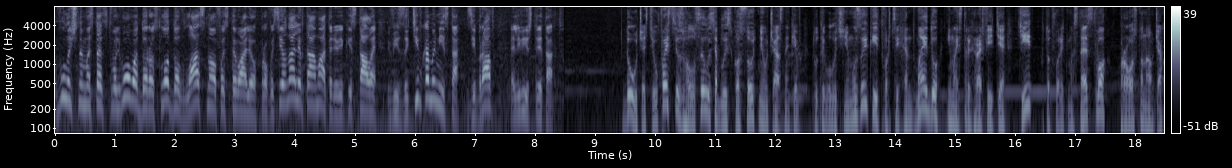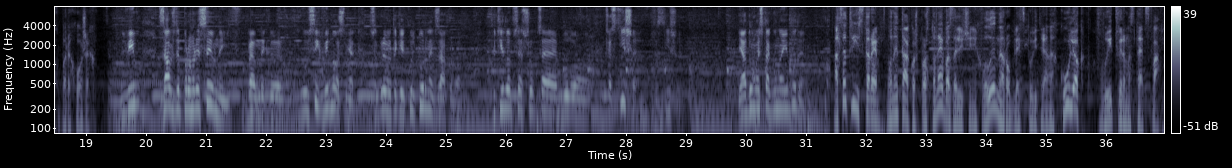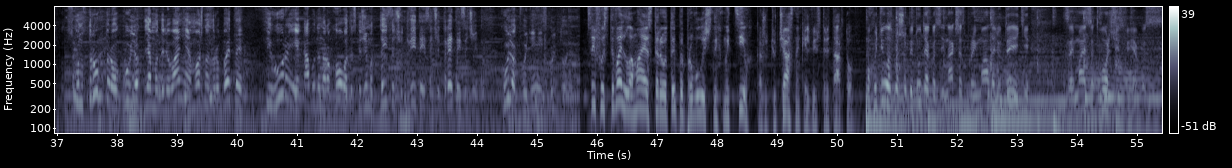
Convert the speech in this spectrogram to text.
Вуличне мистецтво Львова доросло до власного фестивалю. Професіоналів та аматорів, які стали візитівками міста, зібрав Львів стріт-арт. До участі у фесті зголосилося близько сотні учасників. Тут і вуличні музики, і творці хендмейду, і майстри графіті. Ті, хто творить мистецтво просто на очах у перехожих. Львів завжди прогресивний в певних е, у всіх відношеннях, особливо в таких культурних заходах. Хотіло б, все, щоб це було частіше. частіше. Я думаю, що так воно і буде. А це трістери. Вони також просто неба за лічені хвилини роблять з повітряних кульок витвір мистецтва. З конструктору кульок для моделювання можна зробити фігури, яка буде нараховувати, скажімо, тисячу, дві тисячі, три тисячі кульок в одній скульптурі. Цей фестиваль ламає стереотипи про вуличних митців, кажуть учасники Львів стріт-арту. Хотілося б, щоб і тут якось інакше сприймали людей, які займаються творчістю, якось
